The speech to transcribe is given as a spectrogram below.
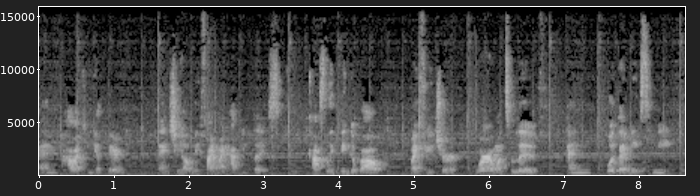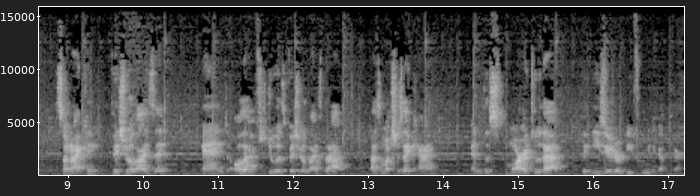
and how I can get there. And she helped me find my happy place constantly think about my future, where I want to live, and what that means to me. So now I can visualize it, and all I have to do is visualize that as much as I can. And the more I do that, the easier it'll be for me to get there.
